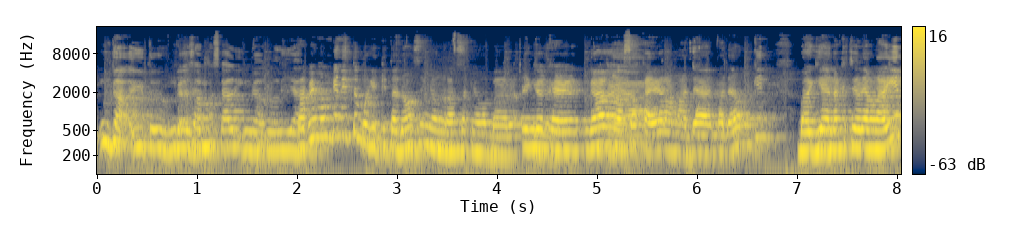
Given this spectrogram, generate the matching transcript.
enggak gitu enggak sama sekali enggak ngelihat tapi mungkin itu bagi kita doang sih nggak ngerasa kayak lebaran eh nggak Iya. kayak nggak Kayak- ngerasa kayak ramadan padahal mungkin bagi anak kecil yang lain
